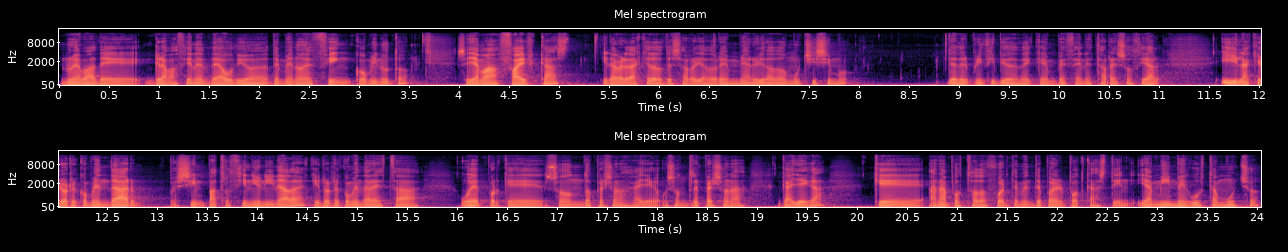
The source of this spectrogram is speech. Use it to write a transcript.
nueva de grabaciones de audio de menos de 5 minutos. Se llama Fivecast y la verdad es que los desarrolladores me han ayudado muchísimo desde el principio, desde que empecé en esta red social y la quiero recomendar pues sin patrocinio ni nada. Quiero recomendar esta web porque son dos personas gallegas, son tres personas gallegas que han apostado fuertemente por el podcasting y a mí me gusta mucho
